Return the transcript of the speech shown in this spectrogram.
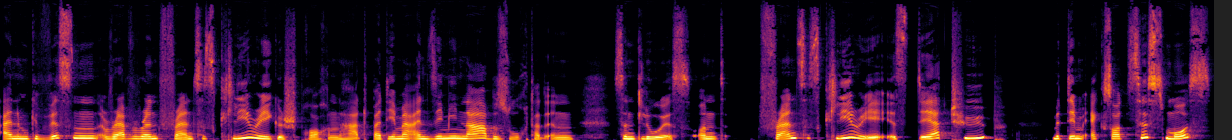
einem gewissen Reverend Francis Cleary gesprochen hat, bei dem er ein Seminar besucht hat in St. Louis. Und Francis Cleary ist der Typ mit dem Exorzismus,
